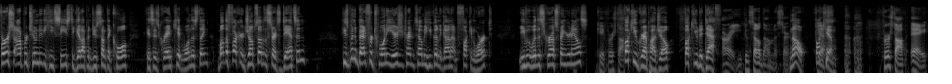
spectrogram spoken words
First opportunity he sees to get up and do something cool because his grandkid won this thing, motherfucker jumps up and starts dancing. He's been in bed for 20 years. You're trying to tell me he couldn't have gone out and fucking worked? Even with his gross fingernails? Okay. First off, Fuck you, Grandpa Joe. Fuck you to death. all right, you can settle down, Mister. No, fuck Yes. him. First off, a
